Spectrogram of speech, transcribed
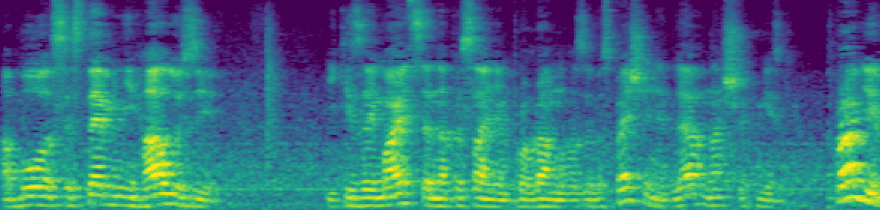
або системні галузі, які займаються написанням програмного забезпечення для наших мізків? Справді,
